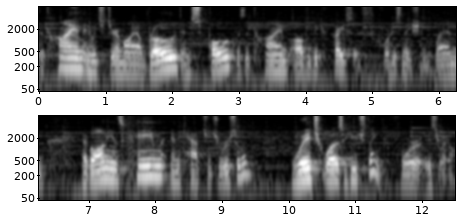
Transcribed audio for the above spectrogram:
The time in which Jeremiah wrote and spoke was the time of a big crisis for his nation when Babylonians came and captured Jerusalem, which was a huge thing for Israel.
